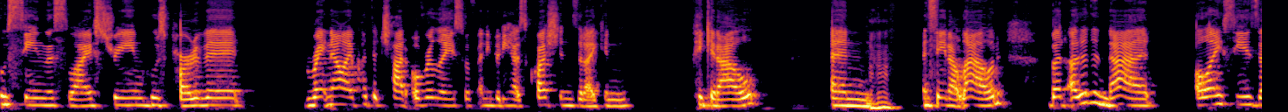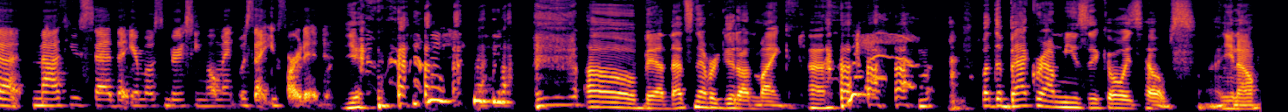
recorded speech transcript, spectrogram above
who's seeing this live stream, who's part of it. Right now I put the chat overlay so if anybody has questions that I can pick it out and mm-hmm and say it out loud. But other than that, all I see is that Matthew said that your most embarrassing moment was that you farted. Yeah. oh man, that's never good on mic. but the background music always helps. You know,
